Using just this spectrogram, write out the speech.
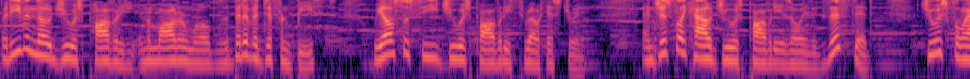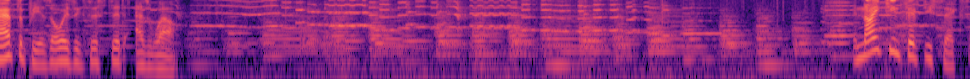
But even though Jewish poverty in the modern world is a bit of a different beast, we also see Jewish poverty throughout history. And just like how Jewish poverty has always existed, Jewish philanthropy has always existed as well. In 1956,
